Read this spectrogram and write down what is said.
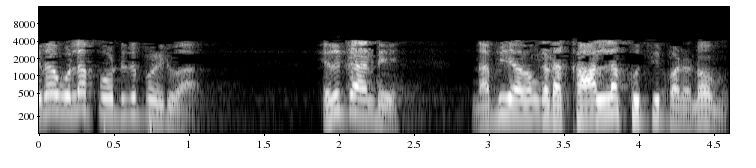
இரவுல போட்டுட்டு போயிடுவார். எதுக்காண்டி? நபி அவங்களோட காலில் குத்திப்படணும்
